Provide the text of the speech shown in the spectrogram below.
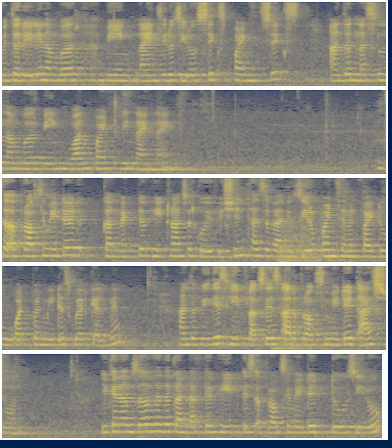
with the Rayleigh number being 9006.6 and the Nusselt number being 1.399. The approximated convective heat transfer coefficient has the value 0.752 watt per meter square Kelvin and the various heat fluxes are approximated as shown. You can observe that the conductive heat is approximated to zero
